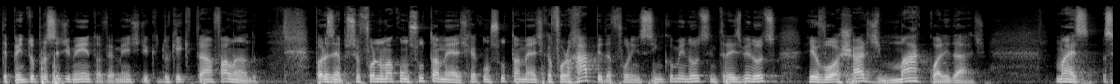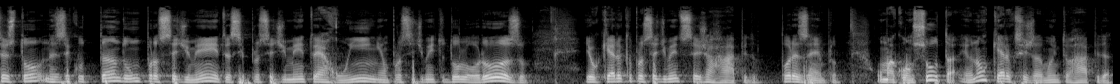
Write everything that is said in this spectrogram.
Depende do procedimento, obviamente, de, do que está falando. Por exemplo, se eu for numa consulta médica, a consulta médica for rápida, for em cinco minutos, em três minutos, eu vou achar de má qualidade. Mas se eu estou executando um procedimento, esse procedimento é ruim, é um procedimento doloroso, eu quero que o procedimento seja rápido. Por exemplo, uma consulta, eu não quero que seja muito rápida,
